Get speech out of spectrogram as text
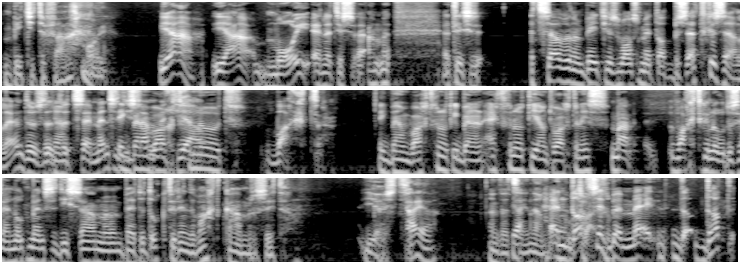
Een beetje te vaag. Mooi. Ja, ja, mooi. En het is, eh, het is hetzelfde een beetje zoals met dat bezetgezel. Hè? Dus het, Ja. het zijn mensen die Ik ben samen met jou wachtgenoot. wachten. Ik ben wachtgenoot. Ik ben een echtgenoot die aan het wachten is. Maar wachtgenoten zijn ook mensen die samen bij de dokter in de wachtkamer zitten. Juist. Ja, ja. En dat zijn dan En dat zit bij mij, dat, dat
